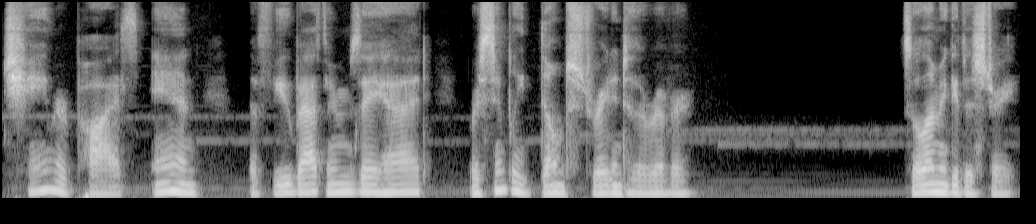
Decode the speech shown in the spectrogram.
chamber pots, and the few bathrooms they had were simply dumped straight into the river. So let me get this straight.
